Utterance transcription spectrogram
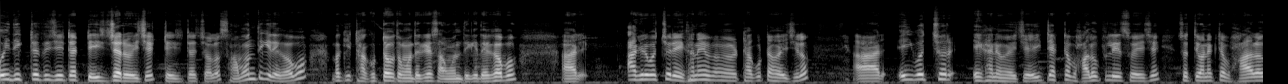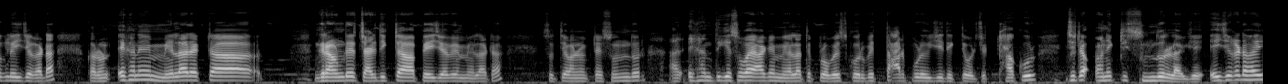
ওই দিকটাতে যেটা টেস্টটা রয়েছে, টেস্টটা চলো সামন থেকে দেখাবো, বাকি ঠাকুরটাও তোমাদেরকে সামন থেকে দেখাবো। আর আগের বছর এখানে ঠাকুরটা হয়েছিল, আর এই বছর এখানে হয়েছে। এইটা একটা ভালো প্লেস হয়েছে, সত্যি অনেকটা ভালো লাগল এই জায়গাটা, কারণ এখানে মেলার একটা গ্রাউন্ডের চারিদিকটা পেয়ে যাবে মেলাটা, সত্যি অনেকটা সুন্দর। আর এখান থেকে সবাই আগে মেলাতে প্রবেশ করবে, তারপরে ওই যে দেখতে পাচ্ছ ঠাকুর, যেটা অনেকটি সুন্দর লাগছে। এই জায়গাটা হয়,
